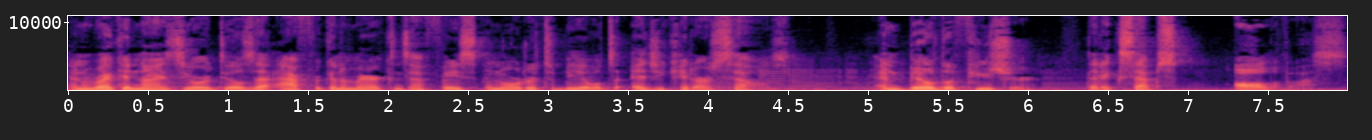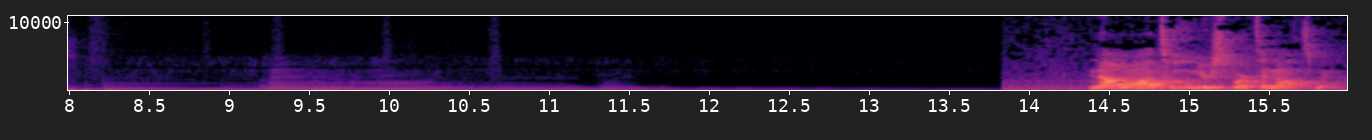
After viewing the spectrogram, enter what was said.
and recognize the ordeals that African Americans have faced in order to be able to educate ourselves and build a future that accepts all of us. Now on to your sports announcements.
